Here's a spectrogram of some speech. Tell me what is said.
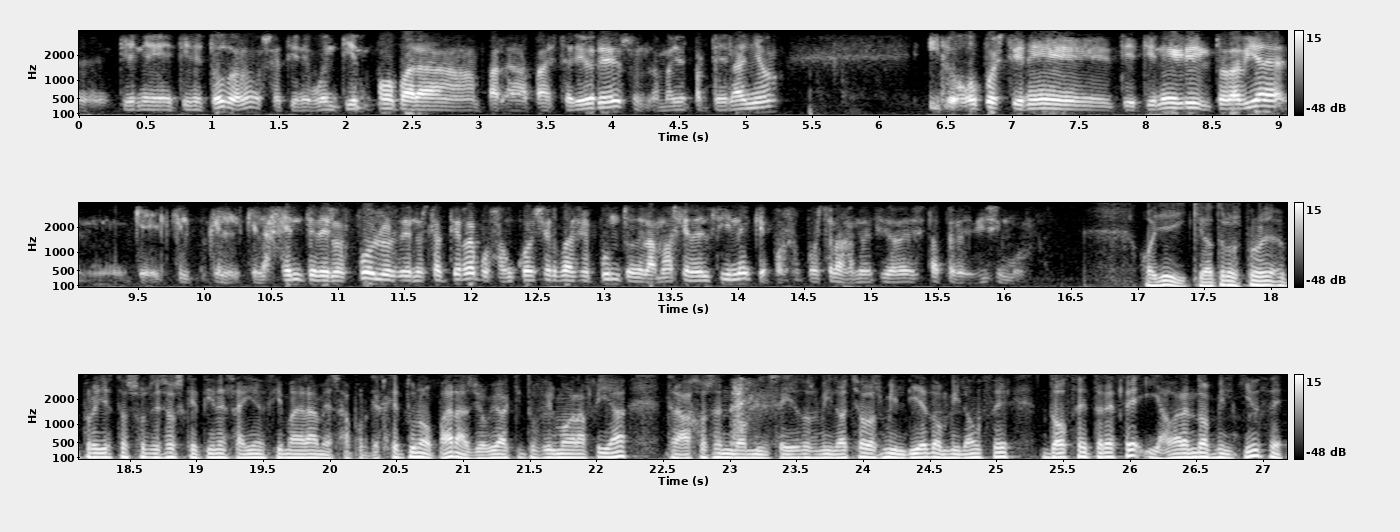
Eh, tiene tiene todo, ¿no? O sea, tiene buen tiempo para, para, para exteriores la mayor parte del año y luego pues tiene tiene todavía que, que, que, la gente de los pueblos de nuestra tierra pues aún conserva ese punto de la magia del cine que por supuesto en las grandes ciudades está perdidísimo. Oye, ¿y qué otros proyectos son esos que tienes ahí encima de la mesa? Porque es que tú no paras. Yo veo aquí tu filmografía, trabajos en 2006, 2008, 2010, 2011, 12, 13 y ahora en 2015.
